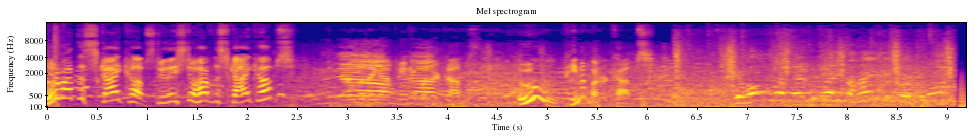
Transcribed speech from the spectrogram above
What about about the Sky Cups? Do they still have the Sky Cups? No, but they got peanut butter cups. Ooh, peanut butter cups. You're holding up everybody behind you.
